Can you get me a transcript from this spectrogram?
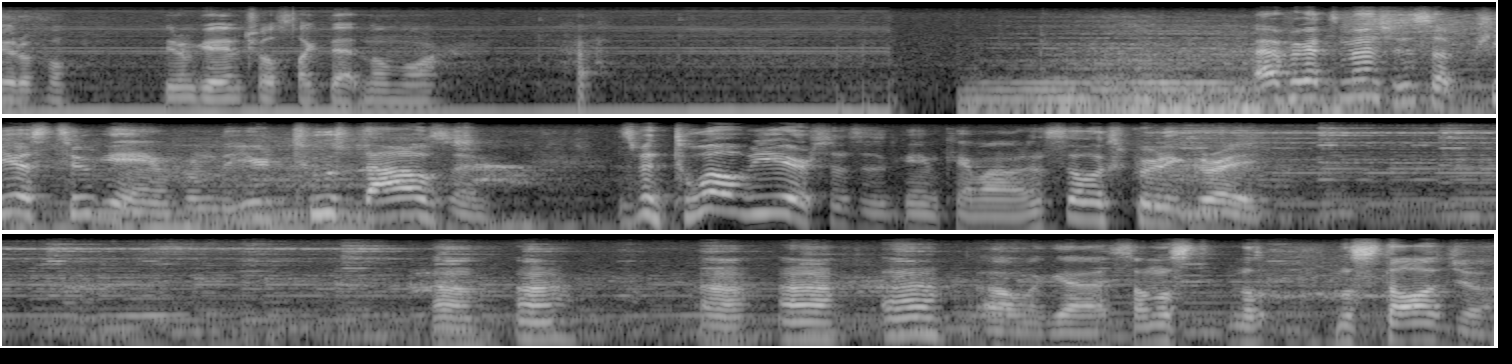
Beautiful. You don't get intros like that no more. I forgot to mention, this is a PS2 game from the year 2000. It's been 12 years since this game came out, and it still looks pretty great. Uh, uh, uh, uh, uh. Oh my god, it's almost no nostalgia.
